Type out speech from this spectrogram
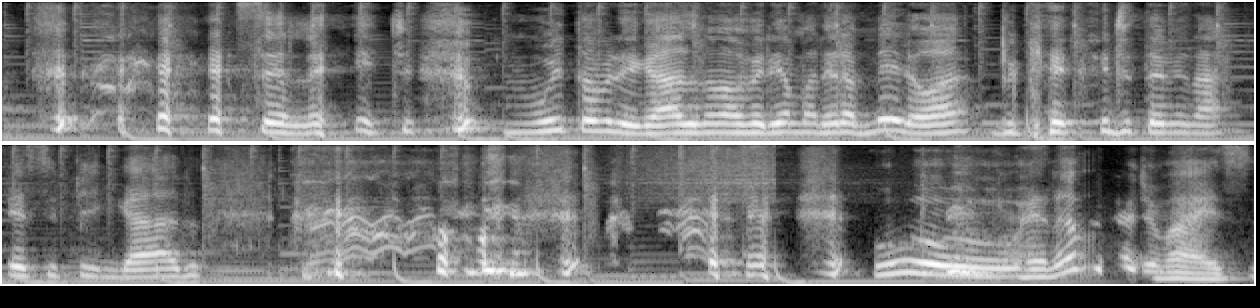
Excelente, muito obrigado. Não haveria maneira melhor do que de terminar esse pingado. o Renan foi demais.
